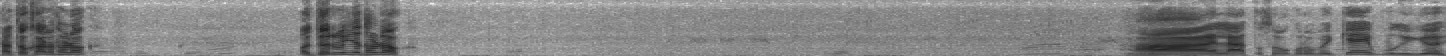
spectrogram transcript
સાતો ખરો થોડોક? અધર વૈયા થોડોક? હા એટલે આ તો છોકરો ભાઈ ક્યાંય પૂગી ગયો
